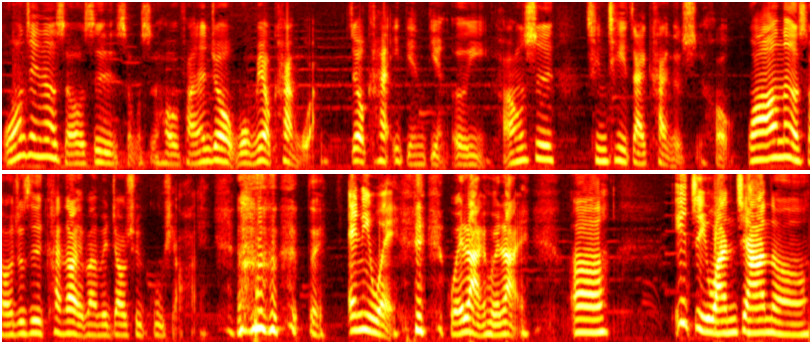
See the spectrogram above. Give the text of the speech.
我忘记那个时候是什么时候，反正就我没有看完，只有看一点点而已。好像是亲戚在看的时候，我好像那个时候就是看到一半被叫去顾小孩。对，Anyway，回来回来，呃，一级玩家呢，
